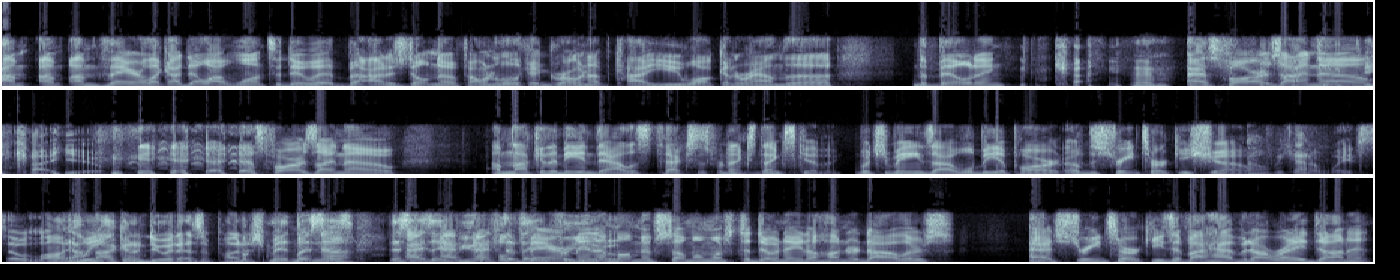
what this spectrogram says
I'm, I'm I'm there. Like I know I want to do it, but I just don't know if I want to look like a grown up Caillou walking around the the building. As far as I know, Got you. as far as I know, I'm not going to be in Dallas, Texas for next Thanksgiving, which means I will be a part of the Street Turkey Show. Oh, we gotta wait so long. I'm We- not going to do it as a punishment. But this no, is this is at- a at- beautiful At the thing bare for you. minimum, if someone wants to donate hundred dollars at Street Turkeys, if I haven't already done it,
